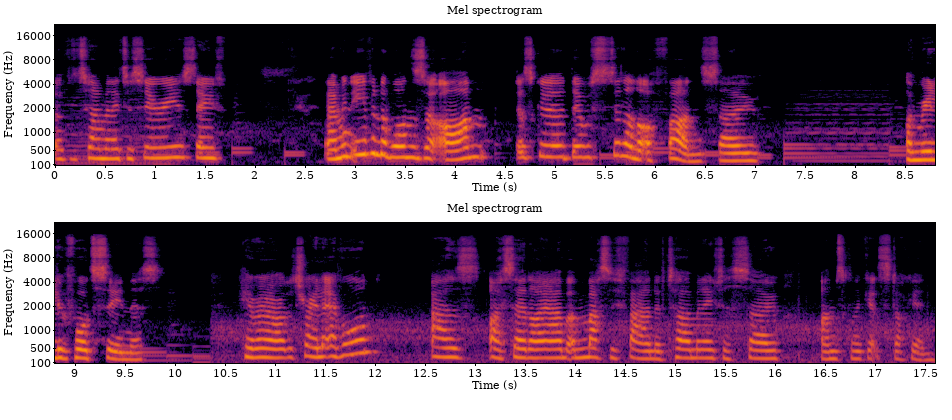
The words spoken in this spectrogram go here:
of the Terminator series. They've I mean even the ones that aren't as good, they were still a lot of fun, so I'm really looking forward to seeing this. Here we are at the trailer everyone. As I said, I am a massive fan of Terminator, so I'm just going to get stuck in.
